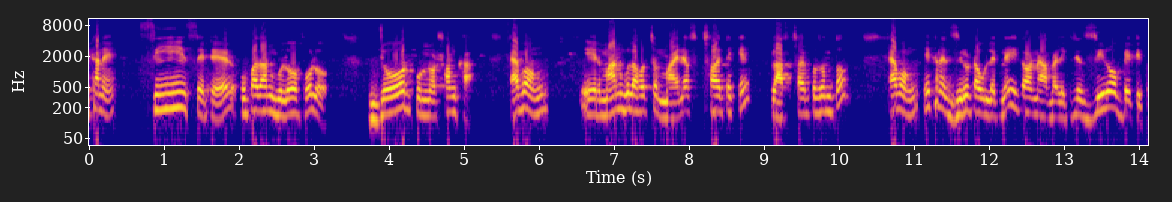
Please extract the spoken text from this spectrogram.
এখানে সি সেটের উপাদানগুলো হলো জোর পূর্ণ সংখ্যা এবং এর মানগুলো হচ্ছে মাইনাস ছয় থেকে প্লাস ছয় পর্যন্ত এবং এখানে জিরোটা উল্লেখ নেই, এই কারণে আমরা লিখেছি জিরো ব্যতীত।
